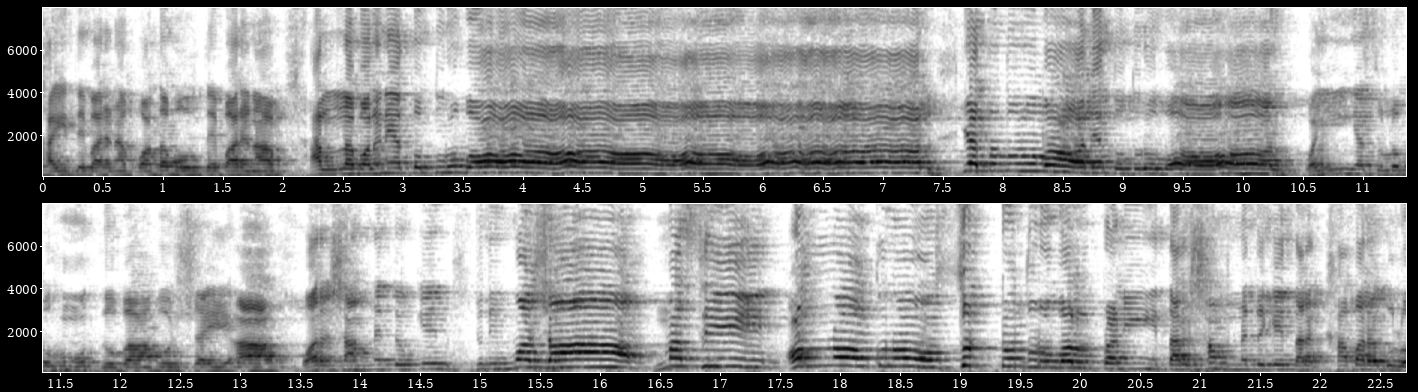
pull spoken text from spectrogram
খাইতে পারে না, কথা বলতে পারে না। আল্লাহ বলেন, এত দুর্বল এত দুর্বল এত দুর্বল। ওর সামনে তোকে যদি মশা মাসি অন্য কোন ছোট্ট দুর্বল প্রাণী তার সামনে থেকে তার খাবারগুলো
